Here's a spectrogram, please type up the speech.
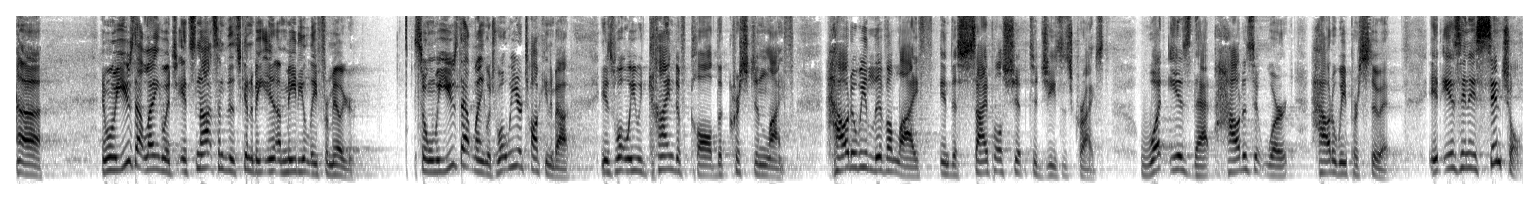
Uh, and when we use that language, it's not something that's going to be immediately familiar. So when we use that language, what we are talking about is what we would kind of call the Christian life. How do we live a life in discipleship to Jesus Christ? What is that? How does it work? How do we pursue it? It is an essential.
